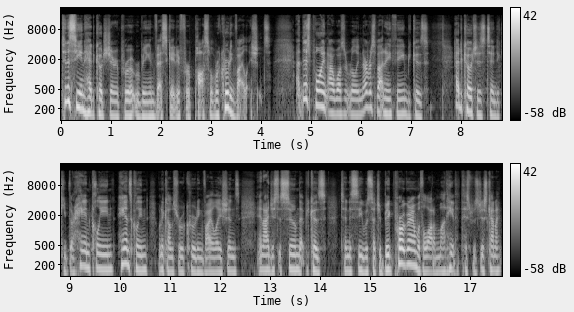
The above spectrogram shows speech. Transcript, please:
Tennessee and head coach Jeremy Pruitt were being investigated for possible recruiting violations. At this point, I wasn't really nervous about anything because head coaches tend to keep their hand clean, hands clean when it comes to recruiting violations. And I just assumed that because Tennessee was such a big program with a lot of money, that this was just kind of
